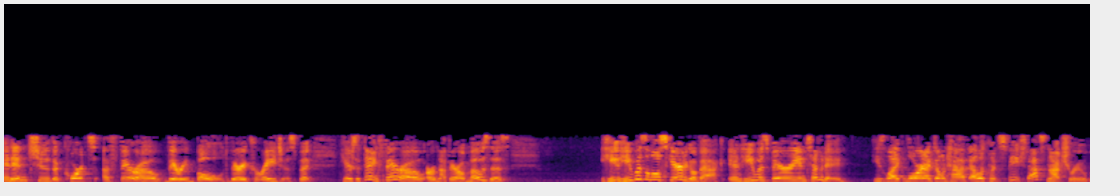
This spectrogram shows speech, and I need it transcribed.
and into the courts of Pharaoh very bold, very courageous. But here's the thing, Pharaoh, or not Pharaoh, Moses, he, he was a little scared to go back and he was very intimidated. He's like, Lord, I don't have eloquent speech. That's not true.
